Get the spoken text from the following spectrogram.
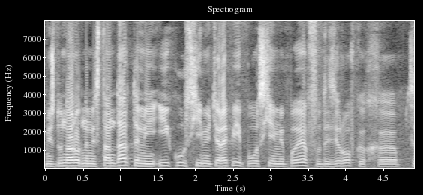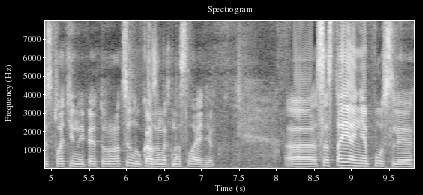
международными стандартами и курс химиотерапии по схеме ПФ в дозировках цисплатина и 5 указанных на слайде. Э, состояние после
